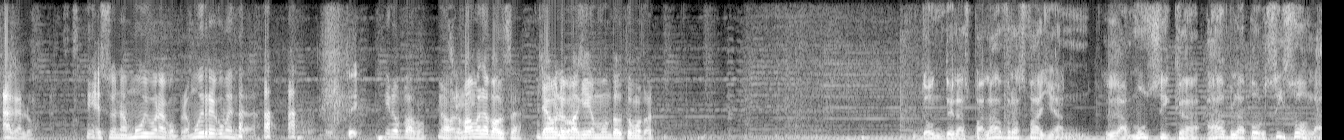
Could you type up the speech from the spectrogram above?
hágalo. Es una muy buena compra, muy recomendada. Y nos vamos. No, Sí. nos vamos a la pausa. Ya volvemos aquí en Mundo Automotor. Donde las palabras fallan, la música habla por sí sola.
